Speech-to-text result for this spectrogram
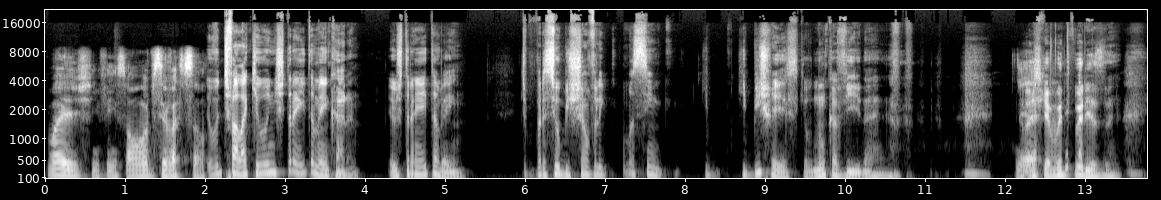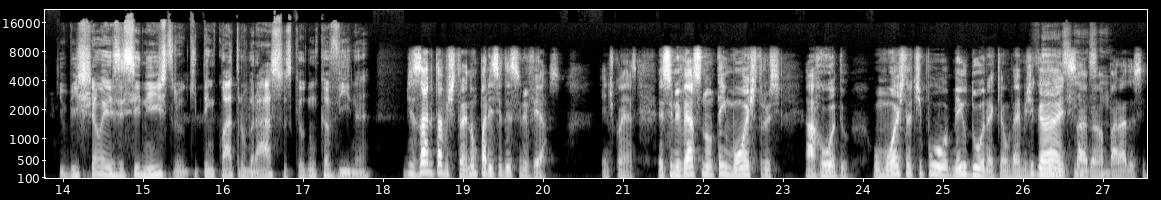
Mas, enfim, só uma observação. Eu vou te falar que eu estranhei também, cara. Eu estranhei também. Tipo, apareceu o bichão, eu falei, como assim? Que, que bicho é esse que eu nunca vi, né? É. Eu acho que é muito por isso, né? Que bichão é esse sinistro que tem quatro braços que eu nunca vi, né? O design tava estranho, não parecia desse universo que a gente conhece. Esse universo não tem monstros a rodo. O monstro é tipo meio Duna, que é um verme gigante, sim, sim, sabe? É uma parada assim.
